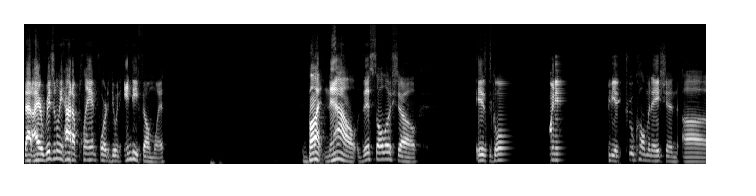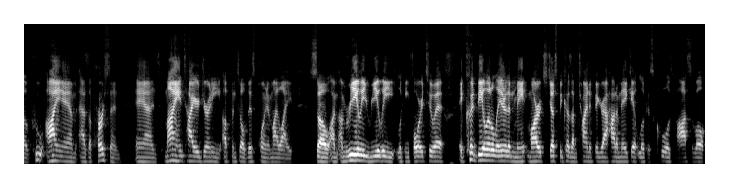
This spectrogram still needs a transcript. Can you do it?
that I originally had a plan for to do an indie film with. But now this solo show is going to be a true culmination of who I am as a person and my entire journey up until this point in my life. So I'm, I'm really, really looking forward to it. It could be a little later than May, March just because I'm trying to figure out how to make it look as cool as possible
